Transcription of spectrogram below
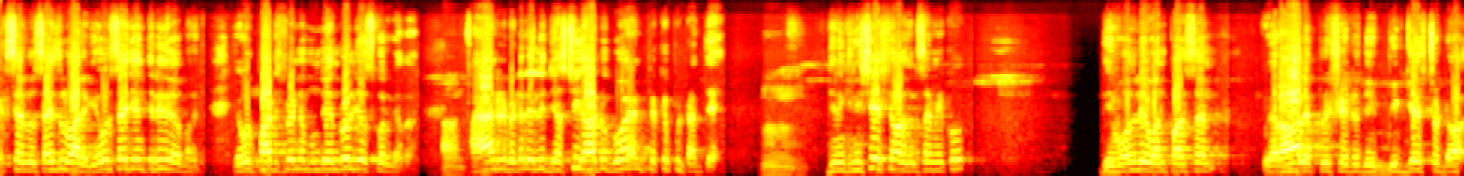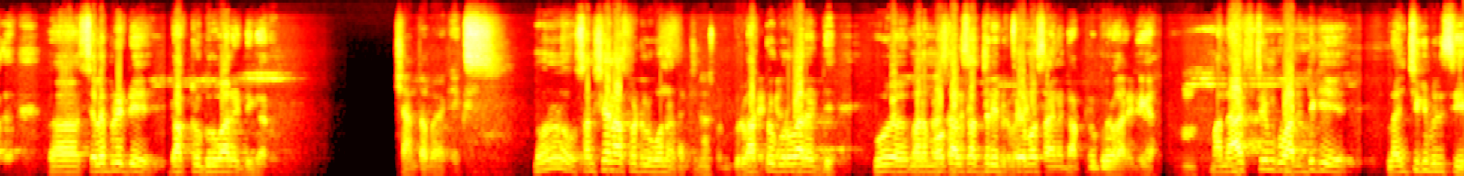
ఎక్స్ఎల్ సైజులు వారికి. ఎవరు సైజ్ ఏం తెలియదు కదా మనకి. ఎవరు పార్టిసిపేట్ ముందు ఎన్రోల్ చేసుకోరు కదా. ఫైవ్ హండ్రెడ్ బెటర్ వెళ్ళి just you to go and pick up it అంతే. దీనికి ఇనిషియేషన్ ఎవరు తెలుసా మీకు? The only one person we are all appreciate the biggest celebrity doctor Guruva Reddy garu. Shantha Biotics no no sunshine hospital owner doctor Guruva Reddy మన మోకాల సర్జరీ ఫేమస్ ఆయన డాక్టర్ గురువారెడ్డి గారు. మా నాట్స్ టీమ్కి వారింటికి లంచ్కి పిలిచి.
